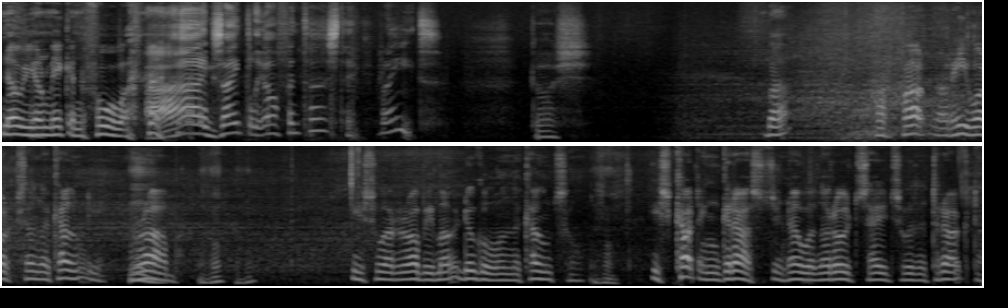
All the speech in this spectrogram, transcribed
Now you're making four. ah, exactly. Oh, fantastic. Right. Gosh. But her partner, he works in the county, Rob. Uh-huh, He's with Robbie McDougall on the council. He's cutting grass you know on the roadsides with a tractor.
